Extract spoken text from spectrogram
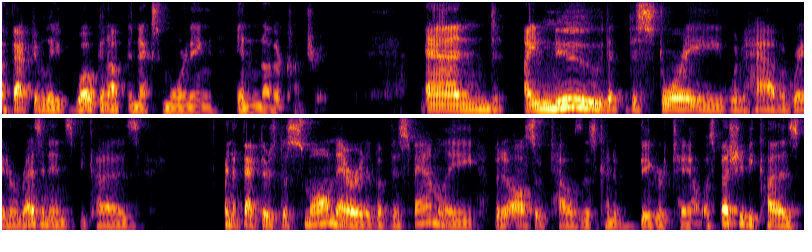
effectively woken up the next morning in another country. And I knew that this story would have a greater resonance because, in effect, there's the small narrative of this family, but it also tells this kind of bigger tale, especially because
